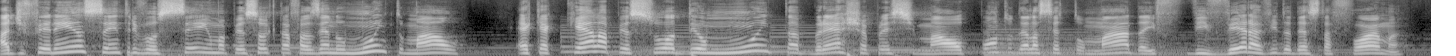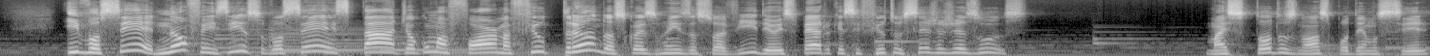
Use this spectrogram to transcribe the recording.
A diferença entre você e uma pessoa que está fazendo muito mal é que aquela pessoa deu muita brecha para este mal, ao ponto dela ser tomada e viver a vida desta forma. E você não fez isso, você está de alguma forma filtrando as coisas ruins da sua vida, e eu espero que esse filtro seja Jesus. Mas todos nós podemos ser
